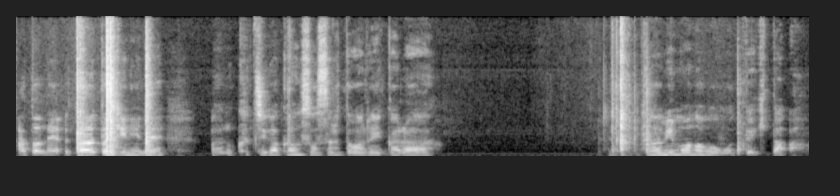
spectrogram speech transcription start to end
あとね歌う時にねあの口が乾燥すると悪いから飲み物も持ってきた。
